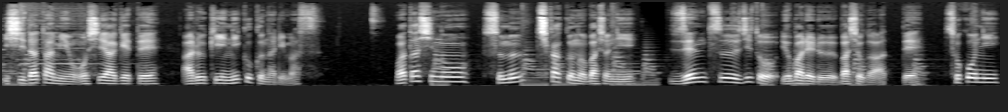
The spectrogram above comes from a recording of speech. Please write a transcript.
石畳を押し上げて歩きにくくなります。私の住む近くの場所に善通寺と呼ばれる場所があってそこに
